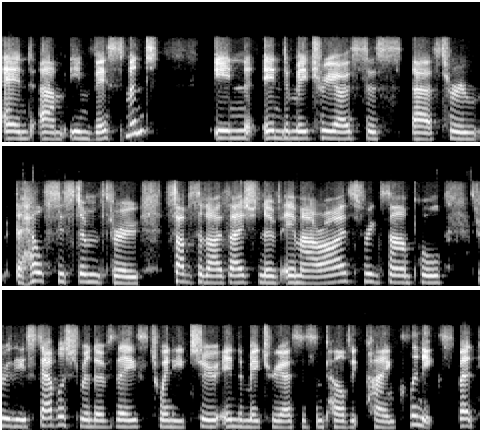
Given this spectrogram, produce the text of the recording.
and um, investment in endometriosis uh, through the health system, through subsidisation of MRIs, for example, through the establishment of these 22 endometriosis and pelvic pain clinics. But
